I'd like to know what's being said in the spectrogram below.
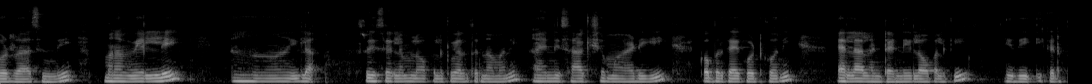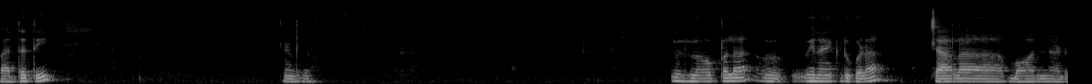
కూడా రాసింది. మనం వెళ్ళి ఇలా శ్రీశైలం లోపలికి వెళ్తున్నామని ఆయన్ని సాక్ష్యం అడిగి కొబ్బరికాయ కొట్టుకొని వెళ్ళాలంటండి లోపలికి. ఇది ఇక్కడ పద్ధతి. లోపల వినాయకుడు కూడా చాలా బాగున్నాడు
